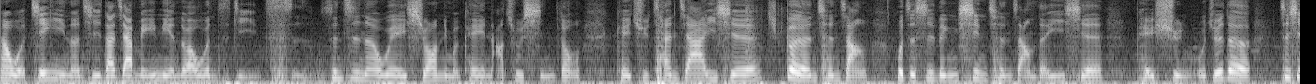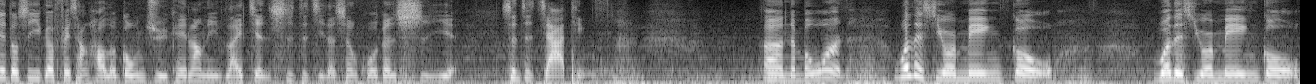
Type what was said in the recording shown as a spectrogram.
那我建议呢，其实大家每一年都要问自己一次，甚至呢，我也希望你们可以拿出行动，可以去参加一些个人成长或者是灵性成长的一些培训。我觉得这些都是一个非常好的工具，可以让你来检视自己的生活跟事业，甚至家庭。呃，Number one，What is your main goal？What is your main goal？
